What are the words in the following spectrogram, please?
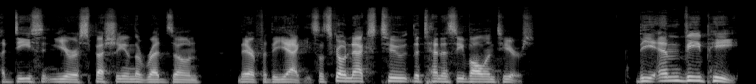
a decent year, especially in the red zone there for the Aggies. Let's go next to the Tennessee Volunteers. The MVP.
